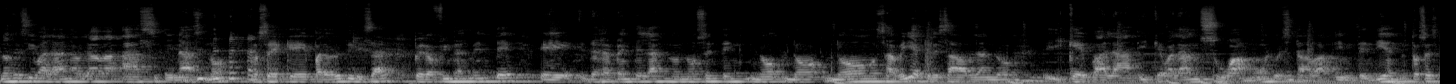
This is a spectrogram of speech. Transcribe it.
no sé si Balán hablaba as, en asno, no sé qué palabra utilizar, pero finalmente eh, de repente el asno no, se no, no, no sabía que le estaba hablando y que, Balán, y que Balán, su amo, lo estaba entendiendo. Entonces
